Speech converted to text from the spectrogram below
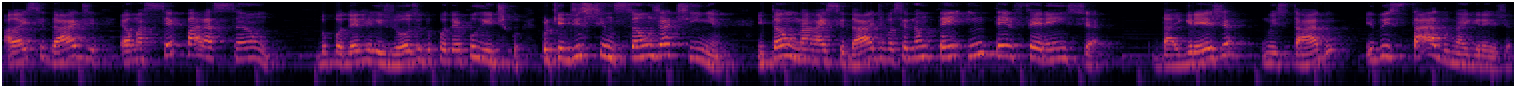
A laicidade é uma separação do poder religioso e do poder político, porque distinção já tinha. Então, na laicidade, você não tem interferência da igreja no Estado e do Estado na igreja.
